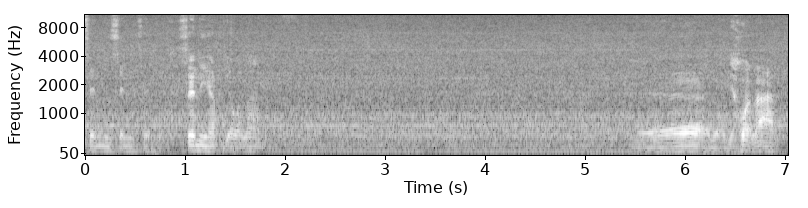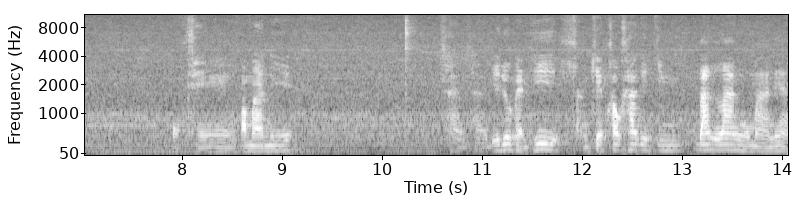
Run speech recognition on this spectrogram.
เส้นนี้เส้นนี้เส้นนี้เส้นนี้ครับเยาวราช เอ อเนี่ยเยาวราชโอเค ประมาณนี้ ใช่ใช่เดี๋ยวดูแผนที่สังเกตคร่าวๆจริงๆด้านล่างลงมาเนี่ย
